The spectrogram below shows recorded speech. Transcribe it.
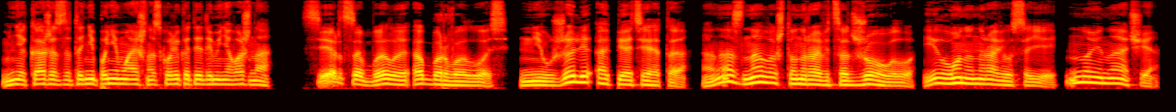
Мне кажется, ты не понимаешь, насколько ты для меня важна. Сердце Беллы оборвалось. Неужели опять это? Она знала, что нравится Джоуэлу, и он нравился ей, но иначе.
